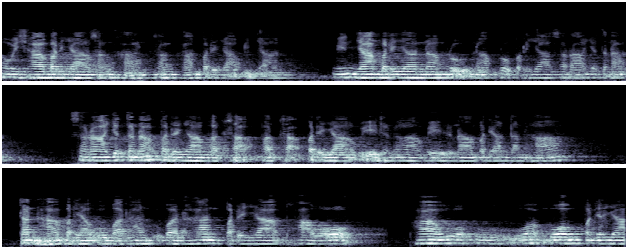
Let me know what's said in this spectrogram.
อวิชาปริญญาสังขาร สังขารปริญญาวิญญาณ วิญญาณปริญญานามรูปนามรูปปริญญาสรายตนะสรายตนะปัญญาผัสสะผัสสะปัญญาเวทนา เวทนาปัญญาตัณหา ตัณหาปัญญาอุปาทาน อุปาทานปัญญาภาโวภาโววะบวมปัญญา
